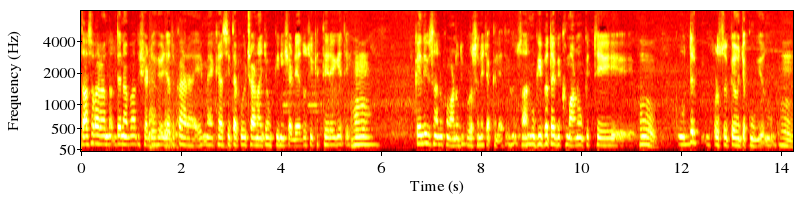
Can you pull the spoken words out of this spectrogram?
10 12 ਦਿਨਾਂ ਬਾਅਦ ਛੱਡੇ ਹੋਏ ਜਦ ਘਰ ਆਏ ਮੈਂ ਕਿਹਾ ਸੀ ਤਾਂ ਕੋਈ ਥਾਣਾ ਚੌਂਕੀ ਨਹੀਂ ਛੱਡਿਆ ਤੁਸੀਂ ਕਿੱਥੇ ਰਹਿ ਗਏ ਤੇ? ਹੂੰ। ਕਹਿੰਦੇ ਵੀ ਸਾਨੂੰ ਖਮਾਣੋ ਦੀ ਪੁਲਿਸ ਨੇ ਚੱਕ ਲਿਆ ਤੇ ਹੁਣ ਸਾਨੂੰ ਕੀ ਪਤਾ ਵੀ ਖਮਾਣੋ ਕਿੱਥੇ ਹੂੰ। ਉਧਰ ਪੁਲਿਸ ਕਿਉਂ ਚੱਕੂਗੀ ਉਹਨੂੰ? ਹੂੰ।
